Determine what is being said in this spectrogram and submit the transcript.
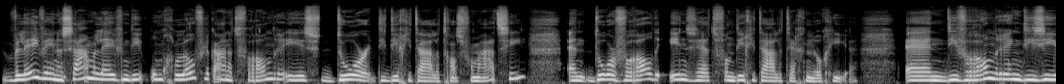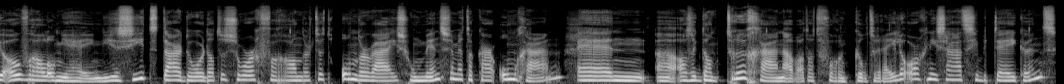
We leven in een samenleving die ongelooflijk aan het veranderen is door die digitale transformatie en door vooral de inzet van digitale technologieën. En die verandering die zie je overal om je heen. Je ziet daardoor dat de zorg verandert, het onderwijs, hoe mensen met elkaar omgaan. En uh, als ik dan terugga naar wat dat voor een culturele organisatie betekent,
